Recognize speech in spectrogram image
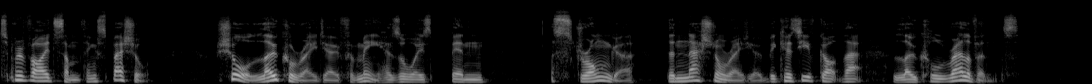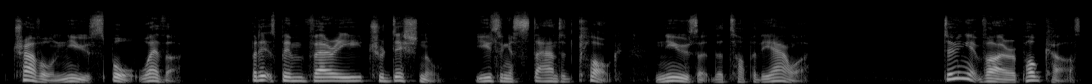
to provide something special? Sure, local radio for me has always been stronger than national radio because you've got that local relevance travel, news, sport, weather. But it's been very traditional, using a standard clock, news at the top of the hour. Doing it via a podcast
